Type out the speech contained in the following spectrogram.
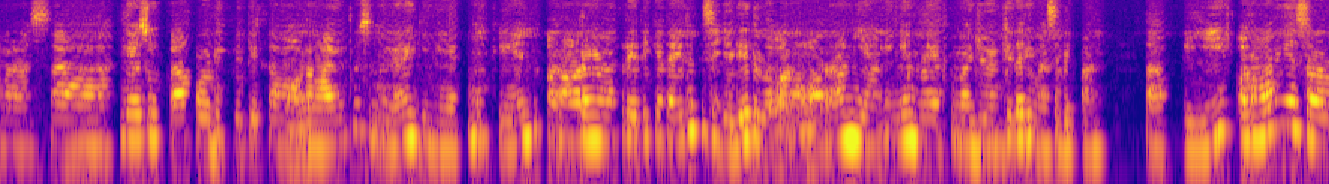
merasa nggak suka kalau dikritik sama orang lain tuh sebenarnya gini ya. Mungkin orang-orang yang mengkritik kita itu bisa jadi adalah orang-orang yang ingin melihat kemajuan kita di masa depan. Tapi orang-orang yang selalu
